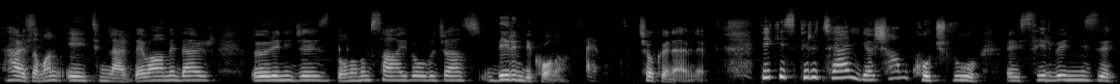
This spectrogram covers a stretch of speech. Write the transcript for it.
Her zaman eğitimler devam eder, öğreneceğiz, donanım sahibi olacağız. Derin bir konu. Evet. Çok önemli. Peki spiritüel yaşam koçluğu e, serüveninizi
